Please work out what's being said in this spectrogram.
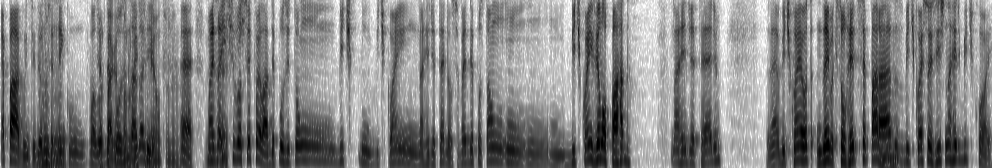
é pago, entendeu? Você tem com o valor Você paga só no depositado ali. vencimento, né? É, mas aí Verdade. se você foi lá, depositou um, bit- um Bitcoin na rede Ethereum, você vai depositar um, um- um Bitcoin envelopado na rede Ethereum. Né? O Bitcoin é outra. Lembra que são redes separadas, Uhum. o Bitcoin só existe na rede Bitcoin.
